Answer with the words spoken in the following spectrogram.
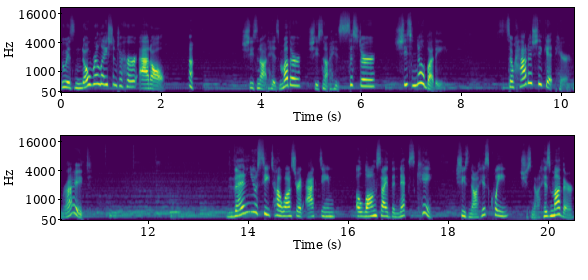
who is no relation to her at all. Huh. She's not his mother, she's not his sister, she's nobody. So, how does she get here? Right. Then you see Tawosret acting alongside the next king. She's not his queen, she's not his mother,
